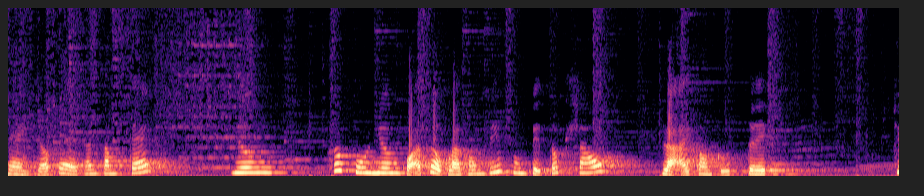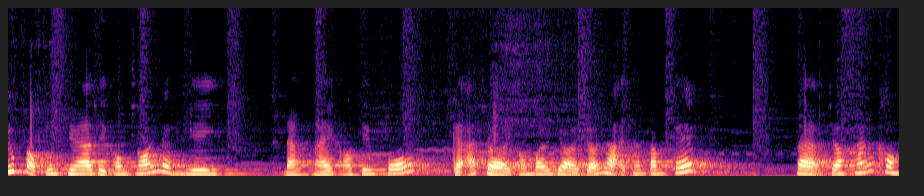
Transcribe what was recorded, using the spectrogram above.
nàng trở về thanh tâm cát Nhưng Hức phu nhân quả thật là không biết phân biệt tốt xấu, Lại còn cự tuyệt. Trước mặt vương gia thì không nói làm gì, Đằng này còn tiên phố Cả đời không bao giờ trở lại thanh tâm cát Làm cho hắn không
